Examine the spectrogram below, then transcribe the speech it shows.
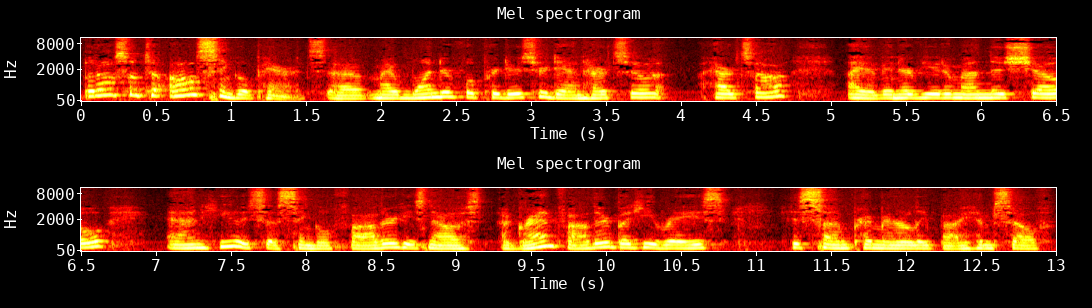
but also to all single parents. Uh, my wonderful producer, Dan Hartsaw, I have interviewed him on this show, and he was a single father. He's now a grandfather, but he raised his son primarily by himself.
